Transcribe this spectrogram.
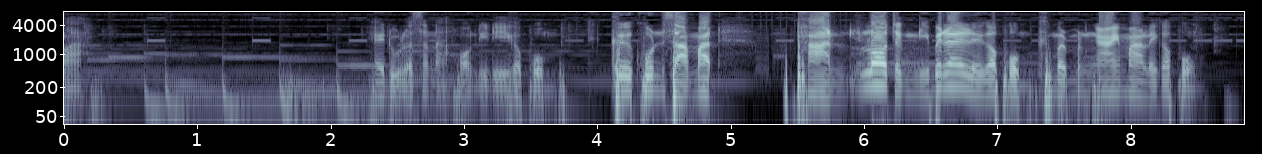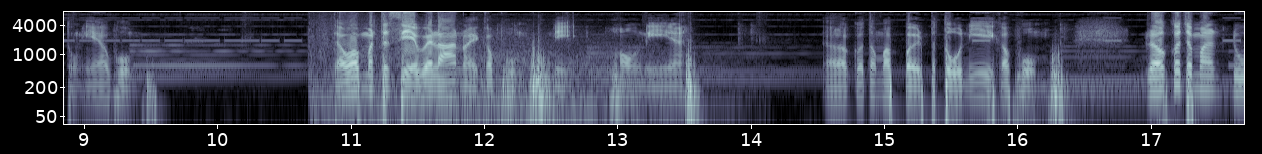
มา ให้ดูลักษณะห้องดีๆครับผม คือคุณสามารถผ่านลอดจากนี้ไปได้เลยครับผม คือมันมันง่ายมากเลยครับผม ตรงนี้ครับผม แต่ว่ามันจะเสียเวลาหน่อยครับผม นี่ ห้องนี้นะแล้วเราก็ต้องมาเปิดประตูนี้ครับผม แล้วก็จะมาดู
